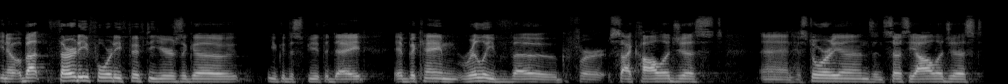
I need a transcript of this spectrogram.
you know, about 30, 40, 50 years ago, you could dispute the date, it became really vogue for psychologists and historians and sociologists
